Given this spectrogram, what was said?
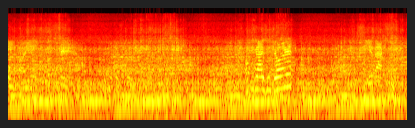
8 by 8 can with this video. Hope you guys enjoy it. See you back soon.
